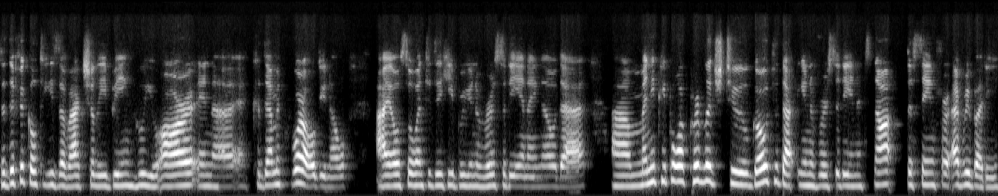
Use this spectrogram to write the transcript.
the difficulties of actually being who you are in an academic world. You know, I also went to the Hebrew University, and I know that um, many people are privileged to go to that university, and it's not the same for everybody.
